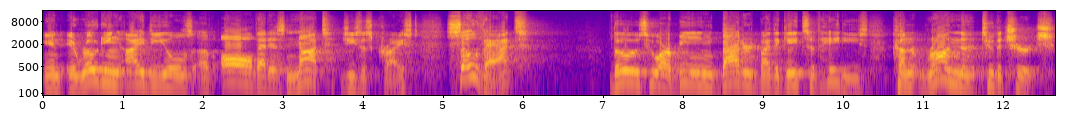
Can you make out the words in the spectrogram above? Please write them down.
and eroding ideals of all that is not Jesus Christ, so that those who are being battered by the gates of Hades can run to the church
